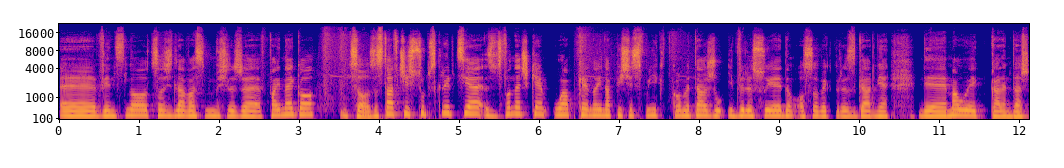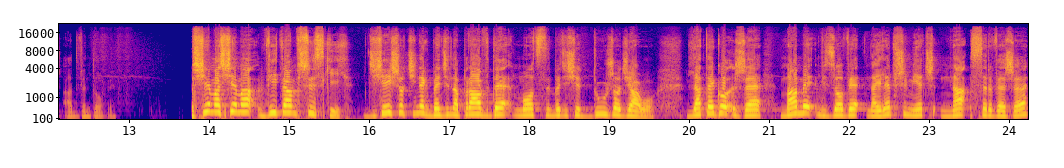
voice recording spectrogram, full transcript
e, więc no coś dla was myślę, że fajnego. I co, zostawcie subskrypcję z dzwoneczkiem, łapkę, no i napiszcie swój nick w komentarzu i wylosuję jedną osobę, która zgarnie e, mały kalendarz adwentowy. Siema, siema, witam wszystkich. Dzisiejszy odcinek będzie naprawdę mocny, będzie się dużo działo. Dlatego, że mamy widzowie najlepszy miecz na serwerze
